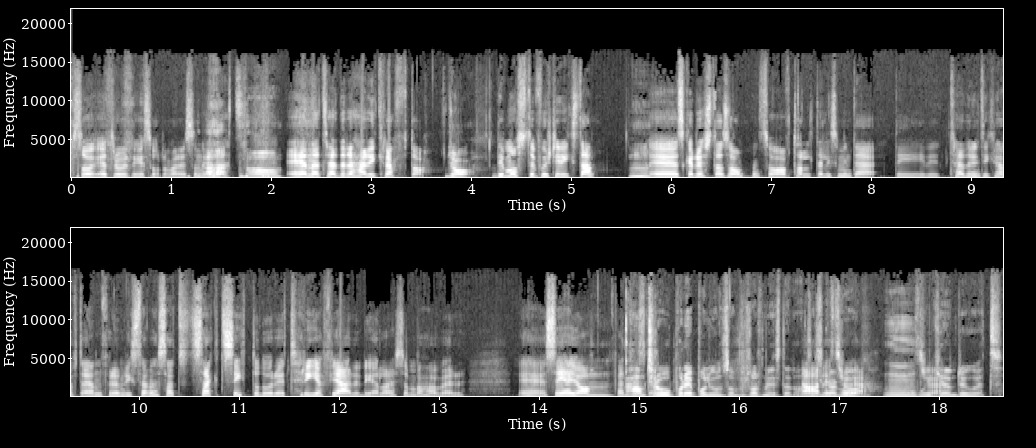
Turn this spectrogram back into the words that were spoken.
Så jag tror det är så de har resonerat. Ja. Eh, när trädde det här i kraft då? ja. Det måste först i riksdagen. Mm. eh, ska röstas om. Så avtalet är liksom inte, det, det träder inte i kraft än förrän riksdagen har sagt, sagt sitt och då är det tre fjärdedelar som behöver eh, säga ja. Mm. För att Han ska. tror på det Paul Jonsson, försvarsministern. Att Ja, det ska det tror gå. jag. Mm, We can do it.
